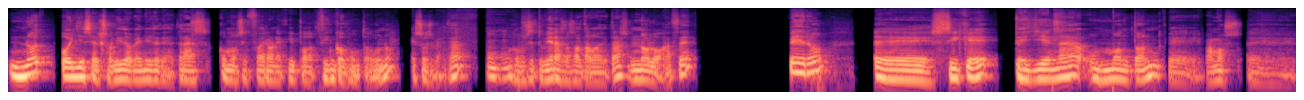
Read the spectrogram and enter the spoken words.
No oyes el sonido venir de atrás como si fuera un equipo 5.1, eso es verdad. Como si tuvieras dos altavoces detrás, no lo hace. Pero eh, sí que te llena un montón que, vamos, eh,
